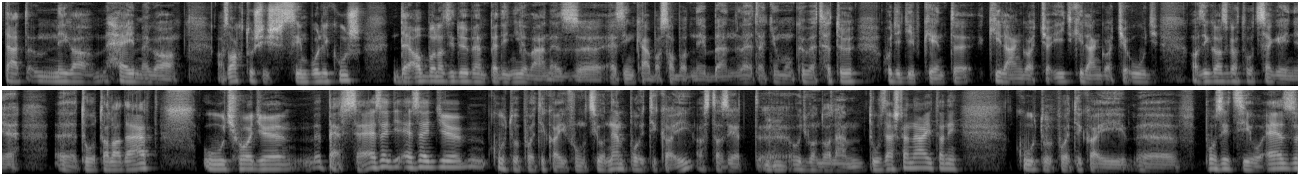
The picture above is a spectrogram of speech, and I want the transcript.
Tehát még a hely meg a, az aktus is szimbolikus, de abban az időben pedig nyilván ez, ez inkább a szabad népben lehetett nyomon követhető, hogy egyébként kirángatja így, kirángatja úgy az igazgatót, szegény Tótaladárt, úgy, hogy persze, ez egy, ez egy kultúrpolitikai funkció, nem politikai, azt azért mm. úgy gondolnám túlzás lenne állítani, kultúrpolitikai pozíció ez,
